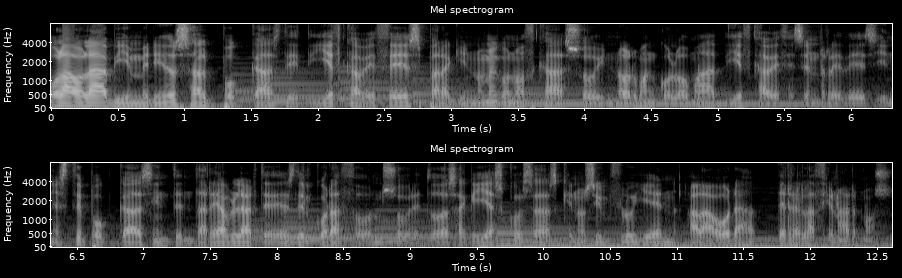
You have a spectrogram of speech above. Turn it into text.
Hola, hola, bienvenidos al podcast de 10 cabezas. Para quien no me conozca, soy Norman Coloma, 10 cabezas en redes, y en este podcast intentaré hablarte desde el corazón sobre todas aquellas cosas que nos influyen a la hora de relacionarnos.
